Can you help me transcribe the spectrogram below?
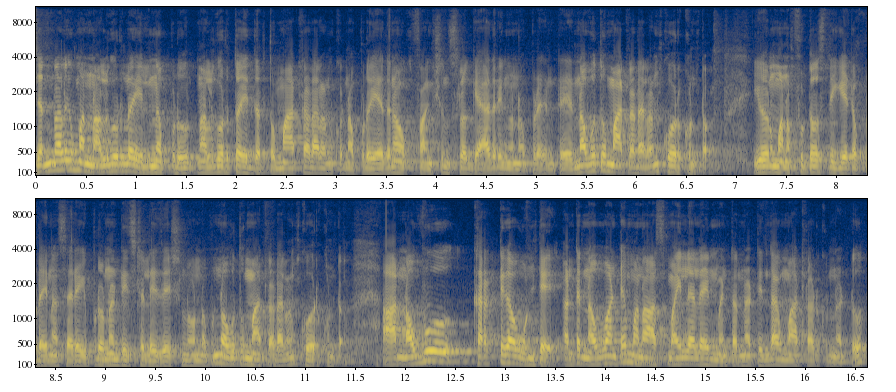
జనరల్గా మనం నలుగురిలో వెళ్ళినప్పుడు నలుగురితో ఇద్దరితో మాట్లాడాలనుకున్నప్పుడు ఏదైనా ఒక ఫంక్షన్స్లో గ్యాదరింగ్ ఉన్నప్పుడు అంటే నవ్వుతూ మాట్లాడాలని కోరుకుంటాం. ఈవెన్ మన ఫొటోస్ దిగేటప్పుడైనా సరే ఇప్పుడున్న డిజిటలైజేషన్లో ఉన్నప్పుడు నవ్వుతూ మాట్లాడాలని కోరుకుంటాం. ఆ నవ్వు కరెక్ట్గా ఉంటే అంటే నవ్వు అంటే మనం ఆ స్మైల్ అలైన్మెంట్ అన్నట్టు ఇందాక మాట్లాడుకున్నట్టు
